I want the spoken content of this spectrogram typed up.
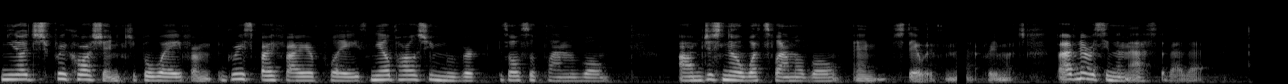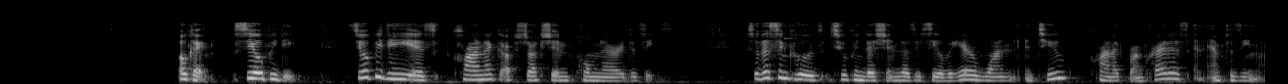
you know, just precaution, keep away from grease by fireplace. Nail polish remover is also flammable. Um, just know what's flammable and stay away from that pretty much. But I've never seen them asked about that. Okay, COPD. COPD is chronic obstruction pulmonary disease. So this includes two conditions, as you see over here, one and two, chronic bronchitis and emphysema.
